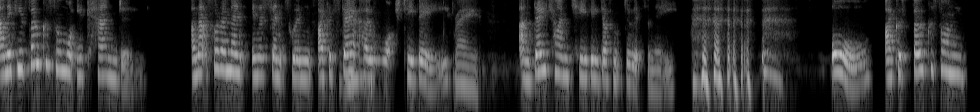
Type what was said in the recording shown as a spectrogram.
And if you focus on what you can do and that's what i meant in a sense when i could stay at home and watch tv right. and daytime TV doesn't do it for me. or I could focus on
